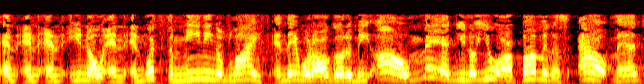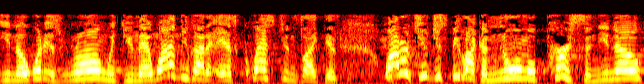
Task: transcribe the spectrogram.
and, and, and you know, and, and what's the meaning of life? And they would all go to me, oh man, you know, you are bumming us out, man. You know, what is wrong with you, man? Why have you got to ask questions like this? Why don't you just be like a normal person, you know?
